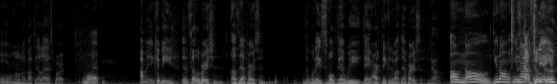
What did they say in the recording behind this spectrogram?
Yeah. I don't know about that last part. What? I mean, it could be in celebration of that person. When they smoke that weed, they are thinking about that person. No, Oh no, you don't. You're It's not, not familiar. Tooka.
